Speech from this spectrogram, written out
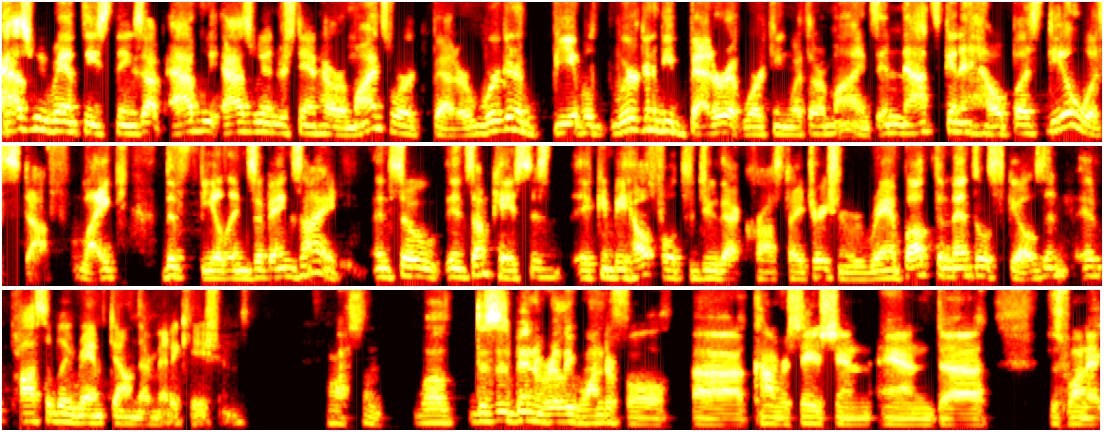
as we ramp these things up, as we as we understand how our minds work better, we're going to be able we're to be better at working with our minds, and that's going to help us deal with stuff like the feelings of anxiety. And so, in some cases, it can be helpful to do that cross titration. We ramp up the mental skills and, and possibly ramp down their medications. Awesome. Well, this has been a really wonderful uh, conversation, and uh, just want to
